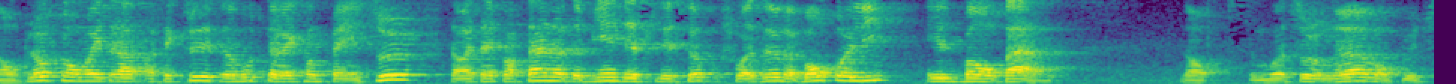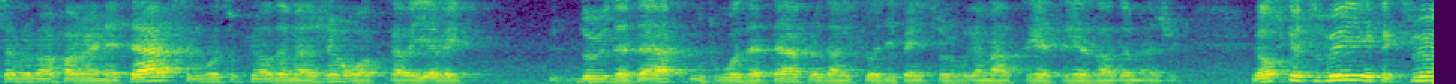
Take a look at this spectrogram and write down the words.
Donc, lorsqu'on va effectuer des travaux de correction de peinture, ça va être important de bien déceler ça pour choisir le bon poli et le bon pad. Donc, c'est une voiture neuve, on peut tout simplement faire une étape. C'est une voiture plus endommagée, on va travailler avec deux étapes ou trois étapes dans le cas des peintures vraiment très, très endommagées. Lorsque tu veux effectuer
